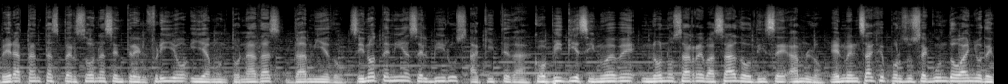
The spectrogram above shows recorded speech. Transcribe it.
Ver a tantas personas entre el frío y amontonadas da miedo. Si no tenías el virus, aquí te da. COVID-19 no nos ha rebasado, dice AMLO. En mensaje por su segundo año de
